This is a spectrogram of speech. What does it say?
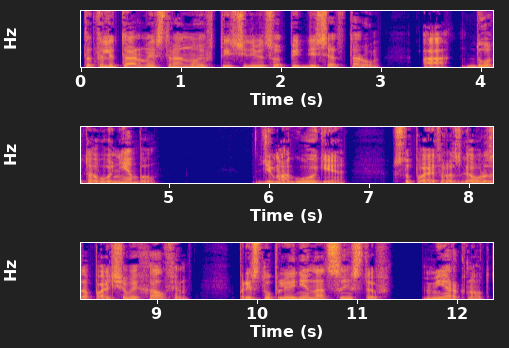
тоталитарной страной в 1952, а до того не был? Демагогия, вступает в разговор запальчивый Халфин. Преступления нацистов меркнут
